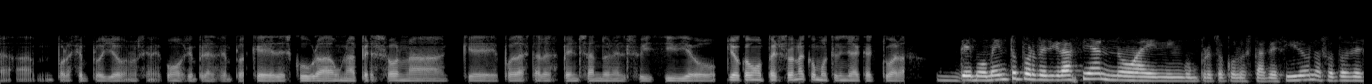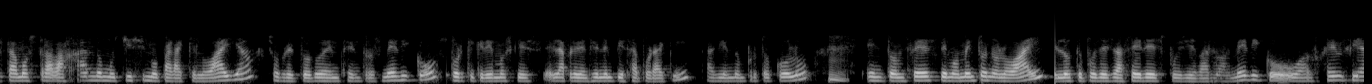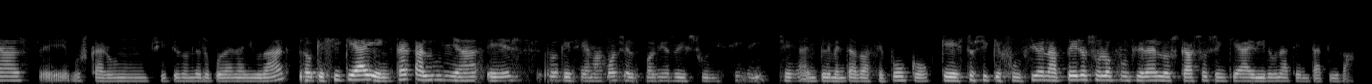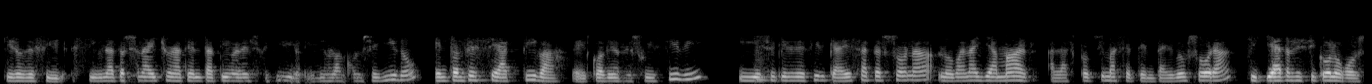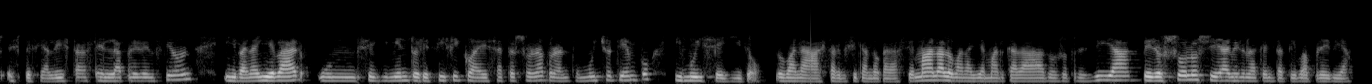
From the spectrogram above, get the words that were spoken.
por ejemplo, yo, no sé, me pongo siempre el ejemplo, que descubra una persona que pueda estar pensando en el suicidio, yo como persona, ¿cómo tendría que actuar? De momento, por desgracia, no hay ningún protocolo establecido. Nosotros estamos trabajando muchísimo para que lo haya, sobre todo en centros médicos, porque creemos que la prevención empieza por aquí, habiendo un protocolo. Hmm. Entonces, de momento no lo hay. Lo que puedes hacer es pues llevarlo al médico o a urgencias, eh, buscar un sitio donde lo puedan ayudar. Lo que sí que hay en Cataluña es lo que llamamos el Código Suicidi. Se ha implementado hace poco, que esto sí que funciona, pero solo funciona en los casos en que ha habido una tentativa. Quiero decir, si una persona ha hecho una tentativa de suicidio y no lo ha conseguido, entonces se activa el código de suicidio y eso quiere decir que a esa persona lo van a llamar a las próximas 72 horas psiquiatras y psicólogos especialistas en la prevención y van a llevar un seguimiento específico a esa persona durante mucho tiempo y muy seguido. Lo van a estar visitando cada semana, lo van a llamar cada dos o tres días, pero solo si ha habido una tentativa previa.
